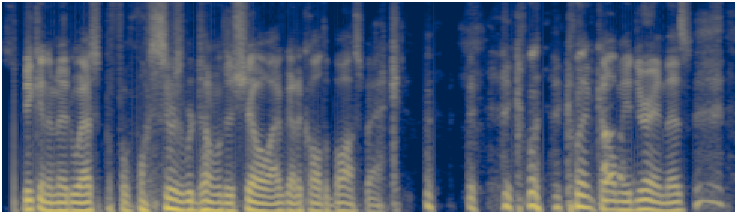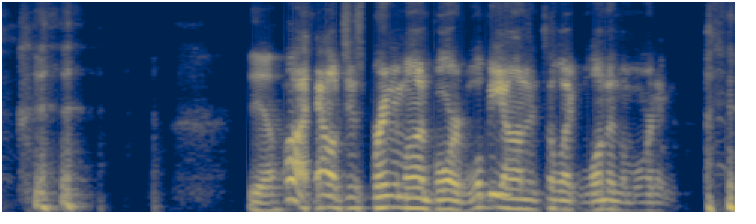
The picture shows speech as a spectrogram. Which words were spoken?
Speaking of Midwest, before as soon as we're done with the show, I've got to call the boss back. Clint, Clint called me during this. Yeah. Oh hell, just bring him on board. We'll be on until like one in the morning. You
